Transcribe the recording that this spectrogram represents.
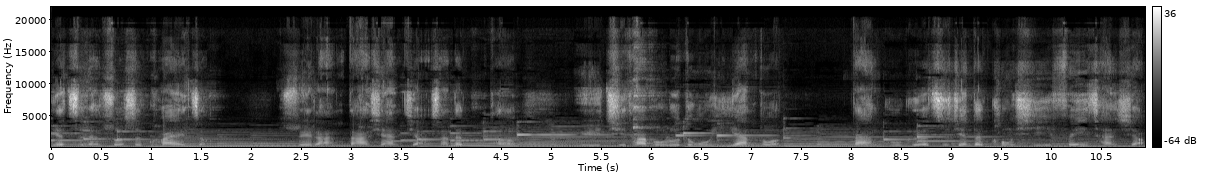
也只能说是快走。虽然大象脚上的骨头与其他哺乳动物一样多，但骨骼之间的空隙非常小，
